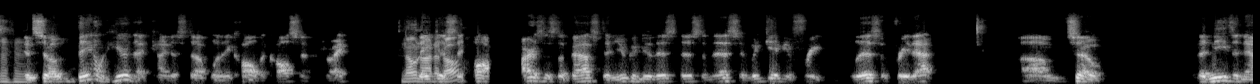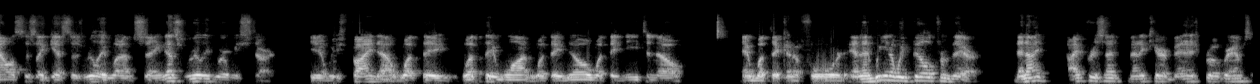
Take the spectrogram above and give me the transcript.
Mhm. And so they don't hear that kind of stuff when they call the call centers, right? No, they not at all. say, oh, ours is the best, and you can do this, this, and this, and we give you free this and free that. Um, so the needs analysis, I guess, is really what I'm saying. That's really where we start. You know, we find out what they what they want, what they know, what they need to know, and what they can afford, and then we you know we build from there. And I I present Medicare Advantage programs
